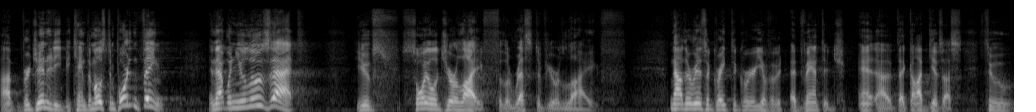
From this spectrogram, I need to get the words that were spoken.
Uh, virginity became the most important thing. And that when you lose that, you've soiled your life for the rest of your life. Now, there is a great degree of advantage uh, that God gives us through,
